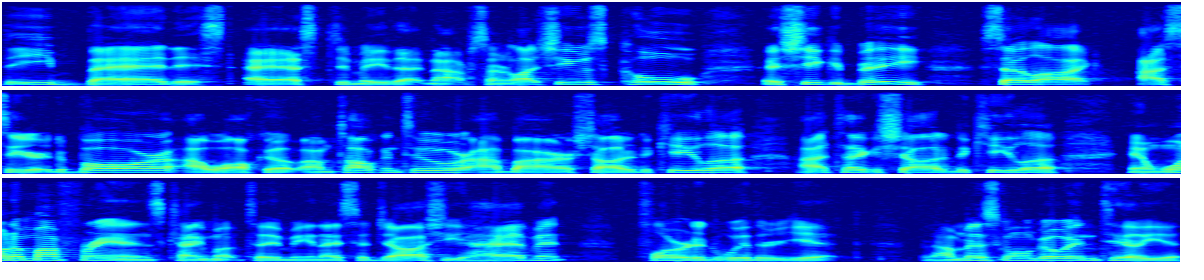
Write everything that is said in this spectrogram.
the baddest ass to me that night. For some like she was cool as she could be. So like I see her at the bar. I walk up. I'm talking to her. I buy her a shot of tequila. I take a shot of tequila. And one of my friends came up to me and they said, Josh, you haven't flirted with her yet. But I'm just going to go ahead and tell you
